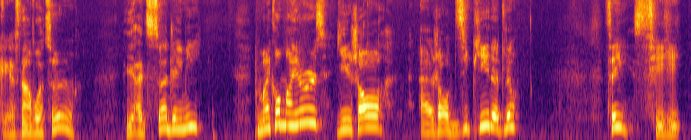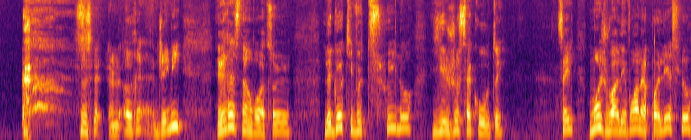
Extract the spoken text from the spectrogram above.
Reste la voiture. Il a dit ça, Jamie. Michael Myers, il est genre à genre 10 pieds de là. Tu sais, c'est. Jamie, reste en voiture. Le gars qui veut te tuer, là, il est juste à côté. moi, je vais aller voir la police, là,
